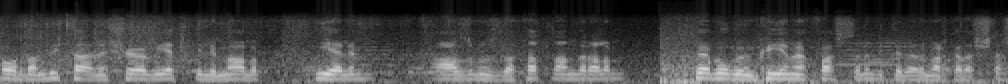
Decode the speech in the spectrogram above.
oradan bir tane şöbiyet dilimi alıp yiyelim. Ağzımızda tatlandıralım ve bugünkü yemek faslını bitirelim arkadaşlar.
